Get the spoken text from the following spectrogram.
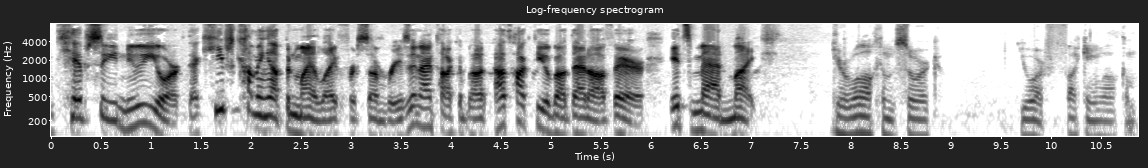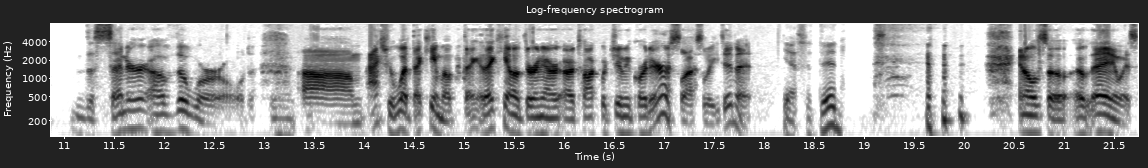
Poughkeepsie, New York. That keeps coming up in my life for some reason. I talk about. I'll talk to you about that off air. It's Mad Mike. You're welcome, Sorg. You are fucking welcome. the center of the world. Um, actually, what that came up that, that came up during our, our talk with Jimmy Korderas last week, didn't it? Yes, it did. And also, uh, anyways,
